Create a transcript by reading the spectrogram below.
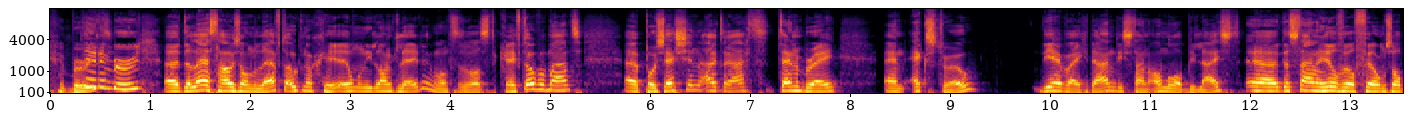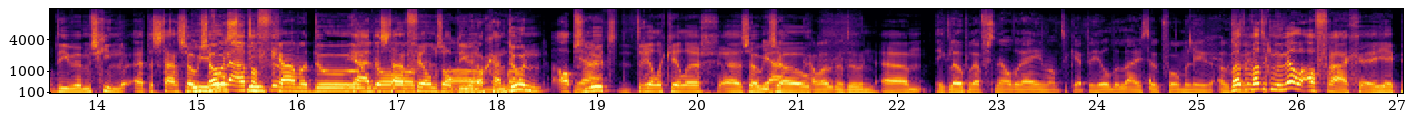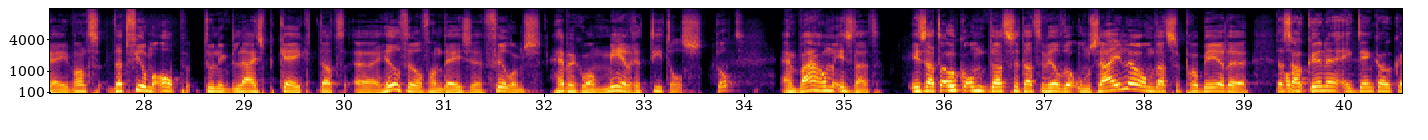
Buried. Eh, The Last House on the Left, ook nog he- helemaal niet lang geleden. Want dat was de Kreeftopenmaand. Eh Possession uiteraard, Tenebrae en Extro. Die hebben wij gedaan. Die staan allemaal op die lijst. Eh, er staan heel veel films op die we misschien... eh, er staan sowieso Evil een aantal... Speak gaan we doen. ja, er staan films op die we Oh, nog gaan man. doen. Absoluut. De Thriller Killer, eh, sowieso. Ja, gaan we ook nog doen. Ehm, Ik loop er even snel doorheen, want ik heb heel de lijst ook formuleren. Oh, Wat, wat ik me wel afvraag, JP, want dat viel me op toen ik de lijst bekeek, dat heel veel van deze films hebben gewoon meerdere titels. Klopt. En waarom is dat? Is dat ook omdat ze dat wilden omzeilen? Omdat ze probeerden... Dat op- zou kunnen. Ik denk ook...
